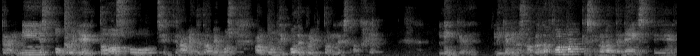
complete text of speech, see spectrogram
trainees o proyectos o sinceramente también pues, algún tipo de proyecto en el extranjero. LinkedIn. LinkedIn es una plataforma que si no la tenéis, eh,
